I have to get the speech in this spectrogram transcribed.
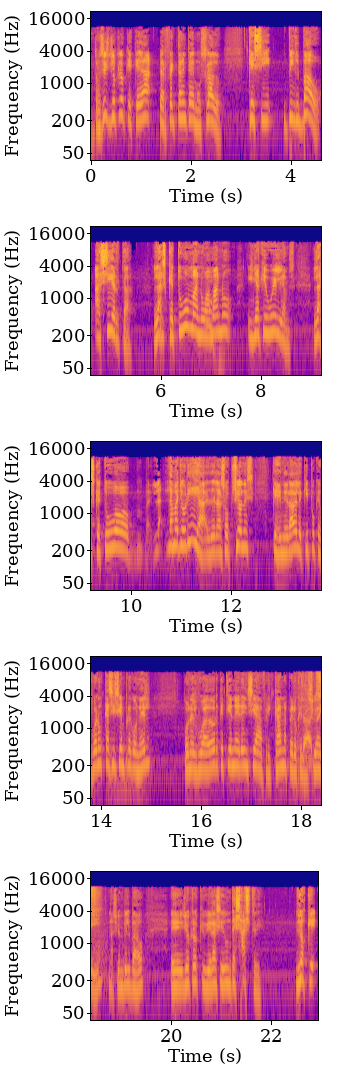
Entonces yo creo que queda perfectamente demostrado que si Bilbao acierta. Las que tuvo mano a mano Iñaki Williams, las que tuvo la, la mayoría de las opciones que generaba el equipo, que fueron casi siempre con él, con el jugador que tiene herencia africana, pero que nació ahí, nació en Bilbao, eh, yo creo que hubiera sido un desastre. Lo que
